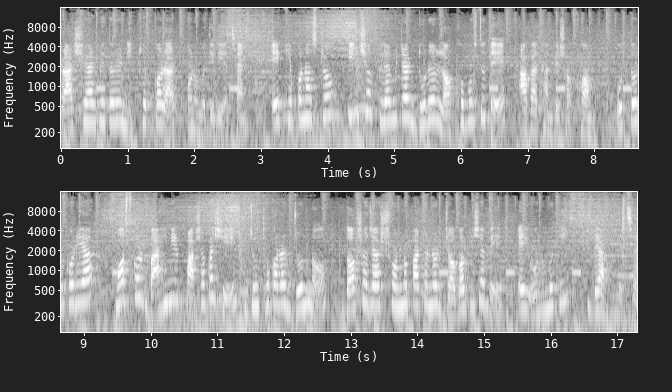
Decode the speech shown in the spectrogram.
রাশিয়ার ভেতরে নিক্ষেপ করার অনুমতি দিয়েছেন। এই ক্ষেপণাস্ত্র তিনশো কিলোমিটার দূরের লক্ষ্যবস্তুতে আঘাত হানতে সক্ষম। উত্তর কোরিয়া, মস্কোর বাহিনীর পাশাপাশি যুদ্ধ করার জন্য দশ হাজার সৈন্য পাঠানোর জবাব হিসেবে এই অনুমতি দেওয়া হয়েছে।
